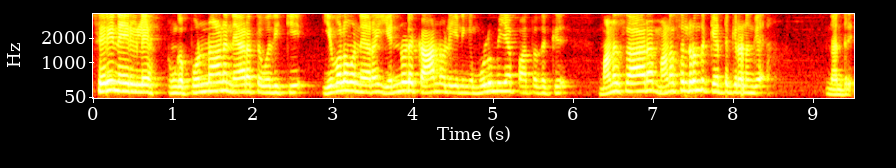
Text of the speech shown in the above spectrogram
சரி நேயர்களே உங்கள் பொன்னான நேரத்தை ஒதுக்கி இவ்வளவு நேரம் என்னுடைய காணொலியை நீங்கள் முழுமையாக பார்த்ததுக்கு மனசார மனசிலிருந்து கேட்டுக்கிறனுங்க. நன்றி.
